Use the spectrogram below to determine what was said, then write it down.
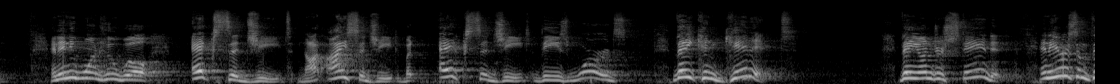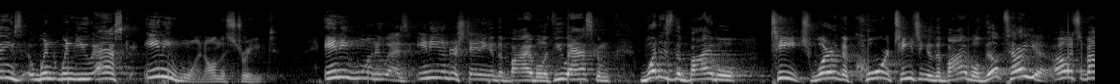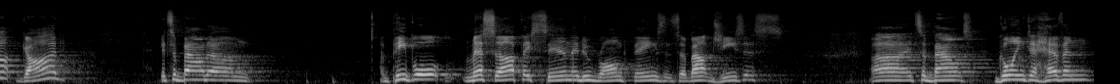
and anyone who will exegete, not eisegete, but exegete these words, they can get it. They understand it. And here are some things when, when you ask anyone on the street, anyone who has any understanding of the Bible, if you ask them, what does the Bible teach? What are the core teachings of the Bible? They'll tell you, oh, it's about God. It's about um, people mess up, they sin, they do wrong things. It's about Jesus. Uh, it's about going to heaven.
